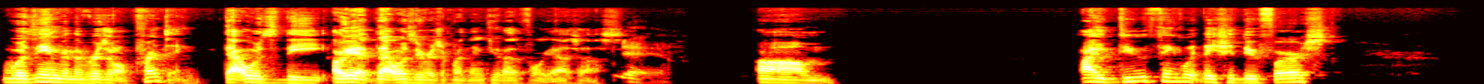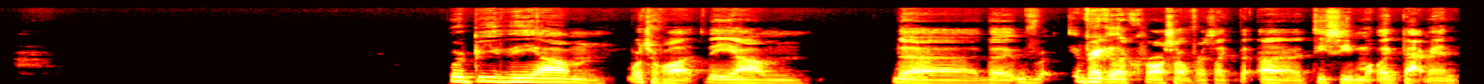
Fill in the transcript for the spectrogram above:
wasn't even the original printing. That was the oh yeah, that was the original printing, two thousand four. Yes, yes. Yeah, yeah. Um, I do think what they should do first would be the um, what you call it, the um, the the regular crossovers like the uh DC like Batman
